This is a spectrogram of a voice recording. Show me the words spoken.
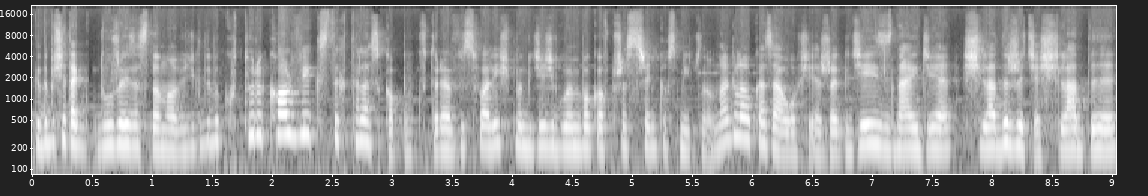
Gdyby się tak dłużej zastanowić, gdyby którykolwiek z tych teleskopów, które wysłaliśmy gdzieś głęboko w przestrzeń kosmiczną, nagle okazało się, że gdzieś znajdzie ślady życia, ślady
